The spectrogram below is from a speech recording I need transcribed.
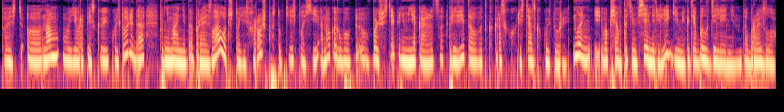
То есть э, нам в европейской культуре, да, понимание добра и зла, вот что есть хорошие поступки, есть плохие, оно как бы в большей степени, мне кажется, привито вот как раз христианской культурой. Ну и вообще вот этими всеми религиями, где было деление на добро и зло.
